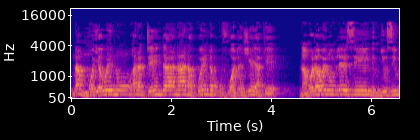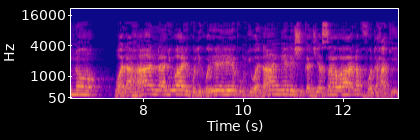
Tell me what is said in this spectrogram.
na mmoja wenu anatenda na anakwenda kwa kufuata njia yake. Na Mola wenu mlezi ni mjuzi mno, wala hana ajuaye kuliko yeye kumjua nani aliyeshika njia sawa na kufuata haki.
